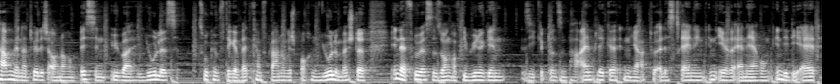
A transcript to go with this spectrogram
haben wir natürlich auch noch ein bisschen über Jules zukünftige Wettkampfplanung gesprochen. Jule möchte in der Frühjahrssaison auf die Bühne gehen. Sie gibt uns ein paar Einblicke in ihr aktuelles Training, in ihre Ernährung, in die Diät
